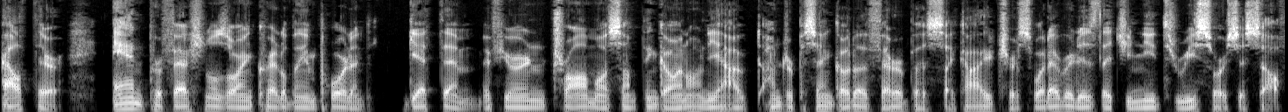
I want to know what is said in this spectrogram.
out there. And professionals are incredibly important. Get them. If you're in trauma or something going on yeah 100% go to a therapist psychiatrist whatever it is that you need to resource yourself.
